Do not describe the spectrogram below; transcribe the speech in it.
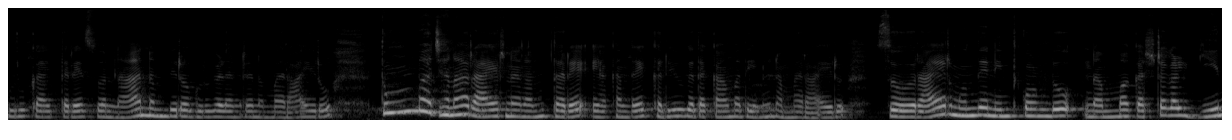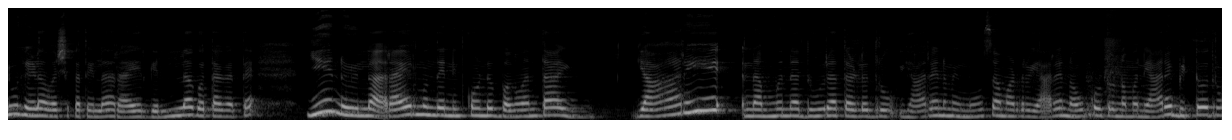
ಗುರು ಕಾಯ್ತಾರೆ. ಸೊ ನಾನು ನಂಬಿರೋ ಗುರುಗಳಂದರೆ ನಮ್ಮ ರಾಯರು. ತುಂಬ ಜನ ರಾಯರನ್ನ ನಂಬ್ತಾರೆ, ಯಾಕಂದರೆ ಕಲಿಯುಗದ ಕಾಮಧೇನು ನಮ್ಮ ರಾಯರು. ಸೊ ರಾಯರ ಮುಂದೆ ನಿಂತ್ಕೊಂಡು ನಮ್ಮ ಕಷ್ಟಗಳಿಗೆ ಹೇಳೋ ಅವಶ್ಯಕತೆ ಇಲ್ಲ, ರಾಯರಿಗೆಲ್ಲ ಗೊತ್ತಾಗತ್ತೆ. ಏನು ಇಲ್ಲ, ರಾಯರ ಮುಂದೆ ನಿಂತ್ಕೊಂಡು ಭಗವಂತ ಯಾರೇ ನಮ್ಮನ್ನು ದೂರ ತಳ್ಳಿದ್ರು, ಯಾರೇ ನಮಗೆ ಮೋಸ ಮಾಡಿದ್ರು, ಯಾರೇ ನೋವು ಕೊಟ್ಟರು ನಮ್ಮನ್ನು ಯಾರೇ ಬಿಟ್ಟೋದ್ರು,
